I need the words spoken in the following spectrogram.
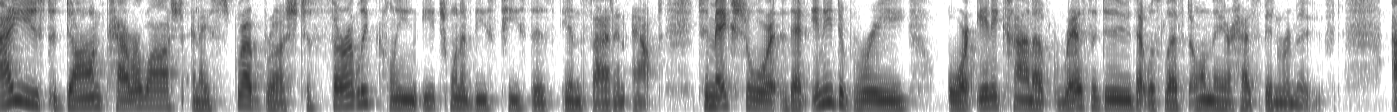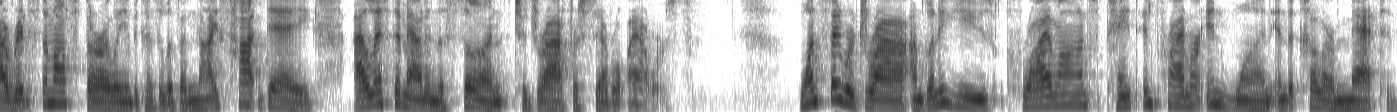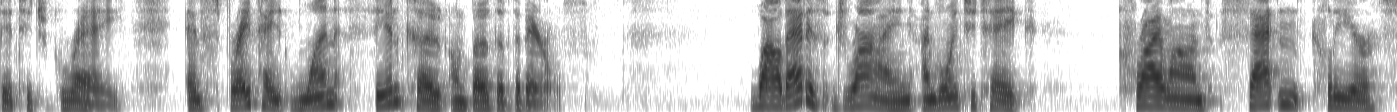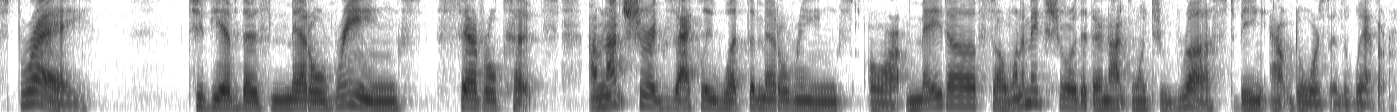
I used Dawn Power Wash and a scrub brush to thoroughly clean each one of these pieces inside and out to make sure that any debris or any kind of residue that was left on there has been removed. I rinsed them off thoroughly, and because it was a nice hot day, I left them out in the sun to dry for several hours. Once they were dry, I'm going to use Krylon's Paint and Primer in 1 in the color Matte Vintage Gray and spray paint one thin coat on both of the barrels. While that is drying, I'm going to take Krylon's Satin Clear Spray to give those metal rings several coats. I'm not sure exactly what the metal rings are made of, so I want to make sure that they're not going to rust being outdoors in the weather.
